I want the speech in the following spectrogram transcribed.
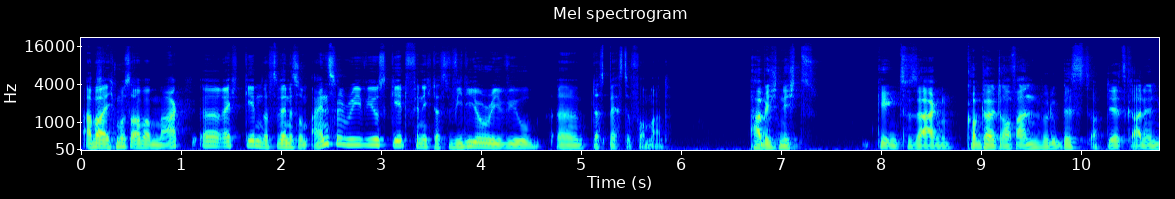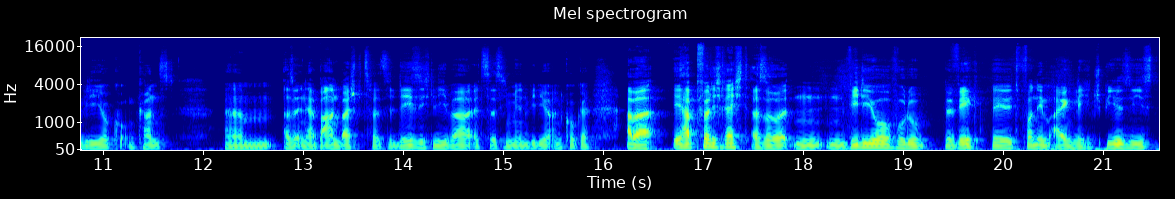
Aber ich muss aber Marc äh, recht geben, dass wenn es um Einzelreviews geht, finde ich das Video-Review äh, das beste Format. Habe ich nichts gegen zu sagen. Kommt halt drauf an, wo du bist, ob du jetzt gerade ein Video gucken kannst ähm, also in der Bahn beispielsweise lese ich lieber, als dass ich mir ein Video angucke. Aber ihr habt völlig recht. Also ein, ein Video, wo du Bewegtbild von dem eigentlichen Spiel siehst,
